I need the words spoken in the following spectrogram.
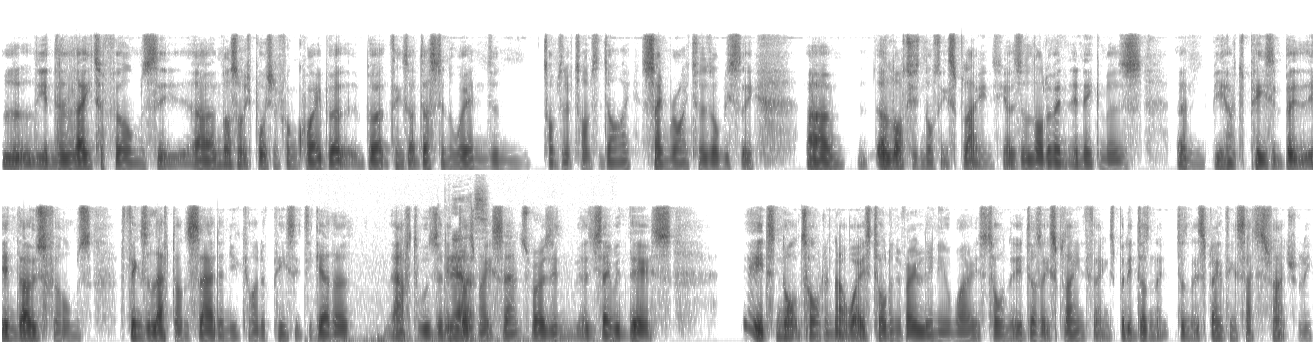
in the later films, uh, not so much Boys from Feng Kuei, but but things like Dust in the Wind and Time to Live, Time to Die, same writers, obviously. Um, a lot is not explained. You know, there's a lot of enigmas and you have to piece it. But in those films, things are left unsaid, and you kind of piece it together afterwards, and it yes. does make sense. Whereas, in, as you say, with this, it's not told in that way. It's told in a very linear way. It's told it does explain things, but it doesn't it doesn't explain things satisfactorily.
